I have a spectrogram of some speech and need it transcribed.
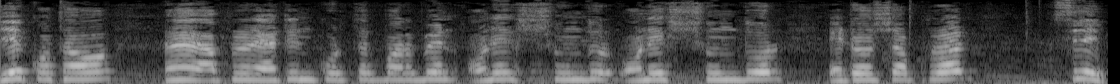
যে কোথাও হ্যাঁ, আপনারা অ্যাটেন্ড করতে পারবেন। অনেক সুন্দর অনেক সুন্দর এটা হচ্ছে আপনার স্লিপ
